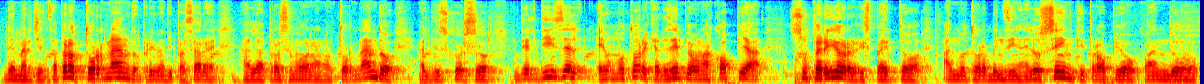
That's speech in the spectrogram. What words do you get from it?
d'emergenza. Però tornando, prima di passare al prossimo brano, tornando al discorso del diesel, è un motore che ad esempio ha una coppia superiore rispetto al motore a benzina e lo senti proprio quando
